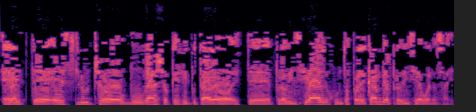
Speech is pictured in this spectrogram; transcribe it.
Este, es Lucho Bugallo, que es diputado este, provincial, Juntos por el Cambio, provincia de Buenos Aires.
